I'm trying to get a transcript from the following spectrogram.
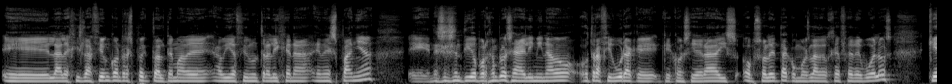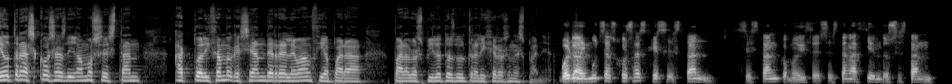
la legislación con respecto al tema de aviación ultraligera en España. en ese sentido, por ejemplo, se ha eliminado otra figura que, consideráis obsoleta, como es la del jefe de vuelos. ¿Qué otras cosas, digamos, se están actualizando que sean de relevancia para, para los pilotos de ultraligeros en España? Bueno, hay muchas cosas que se están, se están, como dices, se están haciendo, se están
